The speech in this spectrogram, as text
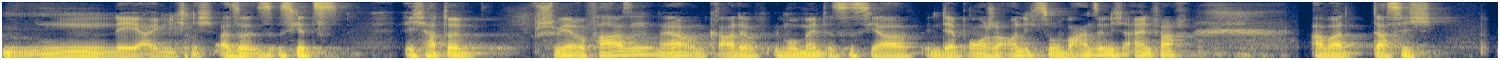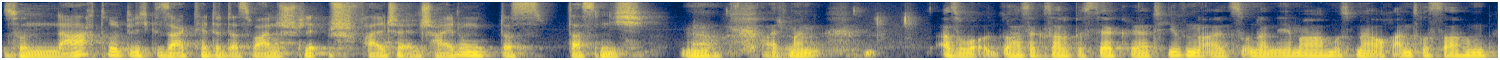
Nee, eigentlich nicht. Also es ist jetzt, ich hatte schwere Phasen, ja, und gerade im Moment ist es ja in der Branche auch nicht so wahnsinnig einfach. Aber dass ich so nachdrücklich gesagt hätte, das war eine falsche Entscheidung, das, das nicht. Ja, also. ich meine, also du hast ja gesagt, du bist sehr kreativ und als Unternehmer muss man ja auch andere Sachen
